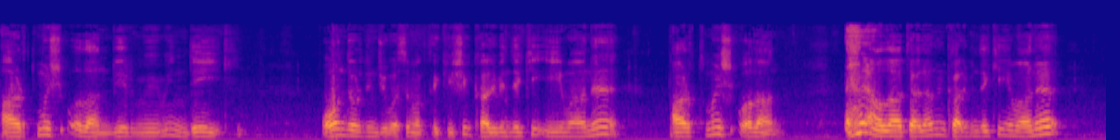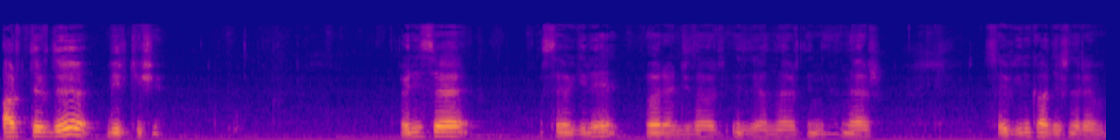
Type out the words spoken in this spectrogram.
artmış olan bir mümin değil. 14. basamakta kişi kalbindeki imanı artmış olan allah Teala'nın kalbindeki imanı arttırdığı bir kişi. Öyleyse sevgili öğrenciler, izleyenler, dinleyenler, sevgili kardeşlerim,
